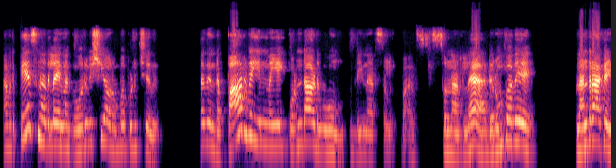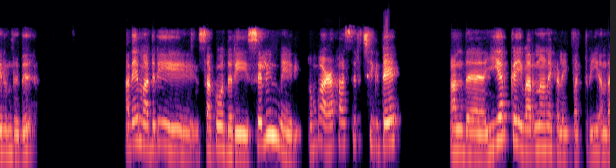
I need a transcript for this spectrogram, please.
அவர் பேசினதுல எனக்கு ஒரு விஷயம் ரொம்ப பிடிச்சது. அது இந்த பார்வையின்மையை கொண்டாடுவோம் அப்படின்னார் சொல் சொன்னார்ல அது ரொம்பவே நன்றாக இருந்தது. அதே மாதிரி சகோதரி செலின் மேரி ரொம்ப அழகா சிரிச்சுக்கிட்டே அந்த இயற்கை வர்ணனைகளை பற்றி அந்த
